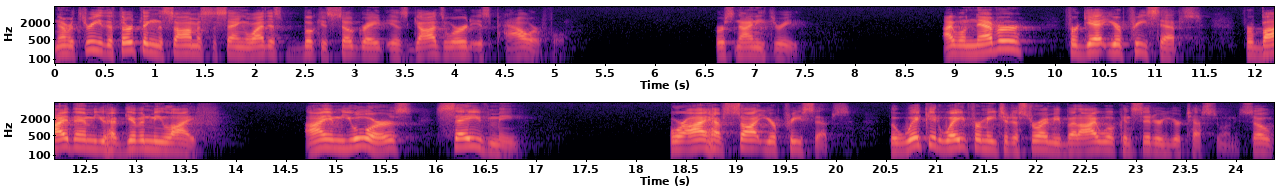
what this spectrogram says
Number three, the third thing the psalmist is saying why this book is so great is God's word is powerful. Verse 93 I will never forget your precepts, for by them you have given me life. I am yours, save me for I have sought your precepts. The wicked wait for me to destroy me, but I will consider your testimony. So,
